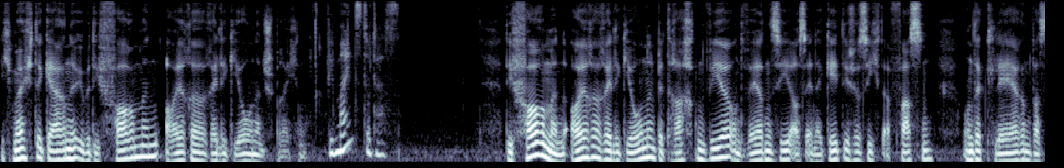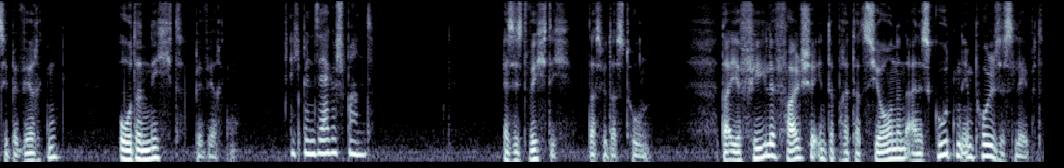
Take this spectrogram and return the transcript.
Ich möchte gerne über die Formen eurer Religionen sprechen. Wie meinst du das? Die Formen eurer Religionen betrachten wir und werden sie aus energetischer Sicht erfassen und erklären, was sie bewirken oder nicht bewirken. Ich bin sehr gespannt. Es ist wichtig, dass wir das tun, da ihr viele falsche Interpretationen eines guten Impulses lebt.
